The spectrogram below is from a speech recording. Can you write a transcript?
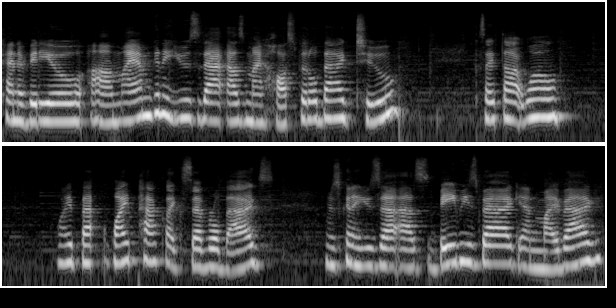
kind of video. Um, I am going to use that as my hospital bag too, because I thought, well, why, pack like several bags? I'm just going to use that as baby's bag and my bag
